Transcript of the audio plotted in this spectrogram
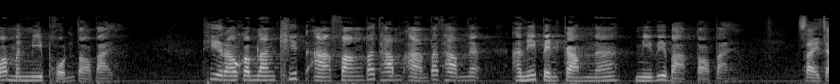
ว่ามันมีผลต่อไป ที่เรากำลังคิดอ่าฟังพระธรรมอ่านพระธรรมเนี่ยอันนี้เป็นกรรมนะ มีวิบากต่อไป ใส่ใจ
